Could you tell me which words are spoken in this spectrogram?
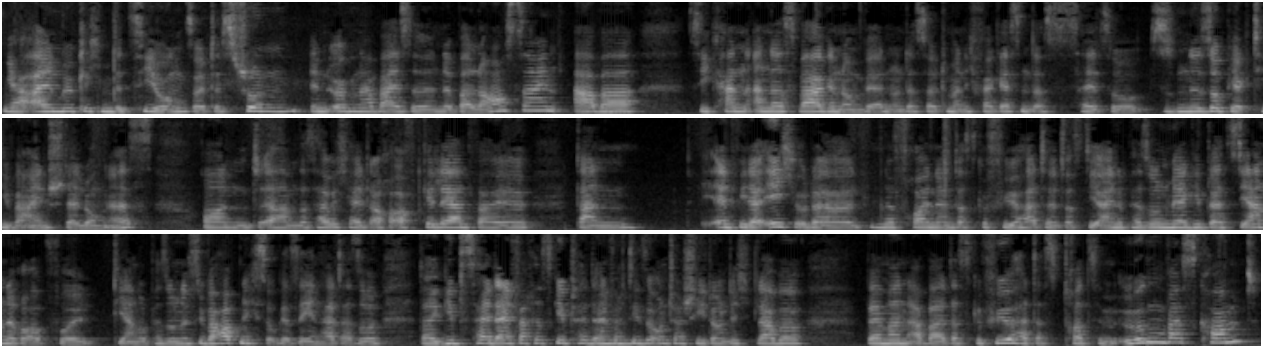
ja, allen möglichen Beziehungen sollte es schon in irgendeiner Weise eine Balance sein, aber mhm sie kann anders wahrgenommen werden. Und das sollte man nicht vergessen, dass es halt so, so eine subjektive Einstellung ist. Und ähm, das habe ich halt auch oft gelernt, weil dann entweder ich oder eine Freundin das Gefühl hatte, dass die eine Person mehr gibt als die andere, obwohl die andere Person es überhaupt nicht so gesehen hat. Also da gibt es halt einfach, es gibt halt mhm. einfach diese Unterschiede. Und ich glaube, wenn man aber das Gefühl hat, dass trotzdem irgendwas kommt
